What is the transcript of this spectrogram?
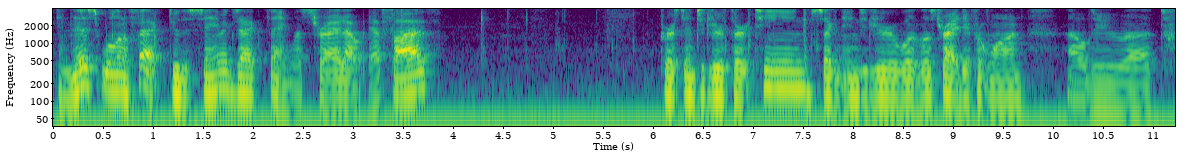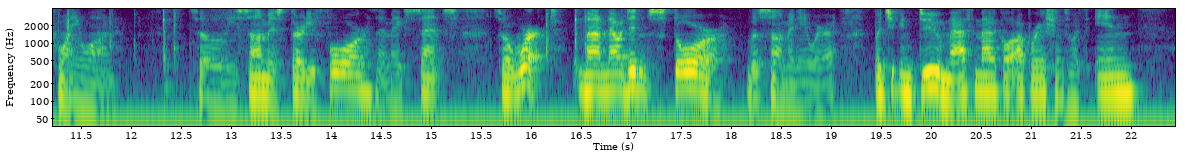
And this will in effect do the same exact thing. Let's try it out. F5, first integer 13, second integer, well, let's try a different one. I'll do uh, 21. So the sum is 34, that makes sense. So it worked. Now, now it didn't store the sum anywhere, but you can do mathematical operations within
